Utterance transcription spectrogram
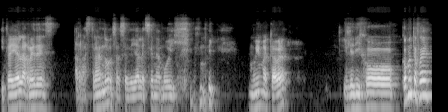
y traía las redes arrastrando, o sea, se veía la escena muy, muy, muy macabra. Y le dijo, ¿cómo te fue?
